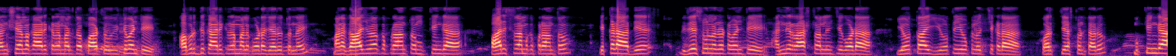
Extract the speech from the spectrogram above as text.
సంక్షేమ కార్యక్రమాలతో పాటు ఇటువంటి అభివృద్ధి కార్యక్రమాలు కూడా జరుగుతున్నాయి. మన గాజువాక ప్రాంతం ముఖ్యంగా పారిశ్రామిక ప్రాంతం ఇక్కడ దే విదేశంలో ఉన్నటువంటి అన్ని రాష్ట్రాల నుంచి కూడా యువత యువత యువకులు వచ్చి ఇక్కడ వర్క్ చేస్తుంటారు. ముఖ్యంగా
